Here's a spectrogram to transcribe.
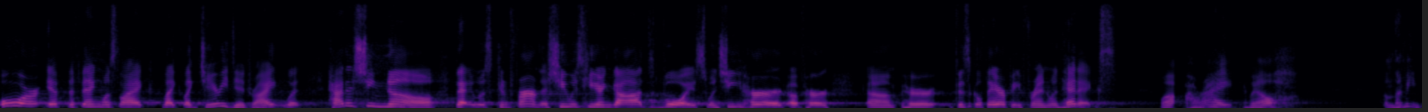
Or if the thing was like, like, like Jerry did, right? What, how did she know that it was confirmed that she was hearing God's voice when she heard of her, um, her physical therapy friend with headaches? Well, all right, well, let me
